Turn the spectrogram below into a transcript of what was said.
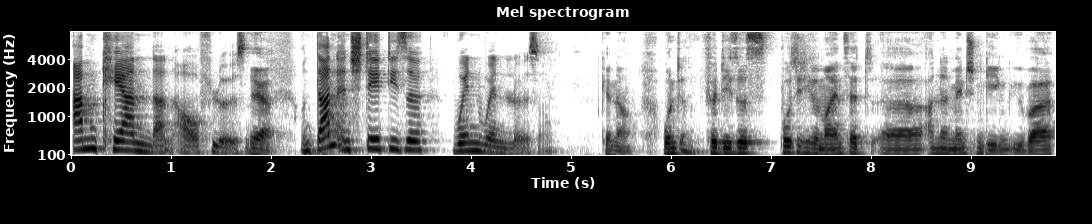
am Kern dann auflösen. Ja. Und dann entsteht diese Win-Win-Lösung. Genau. Und für dieses positive Mindset äh, anderen Menschen gegenüber,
